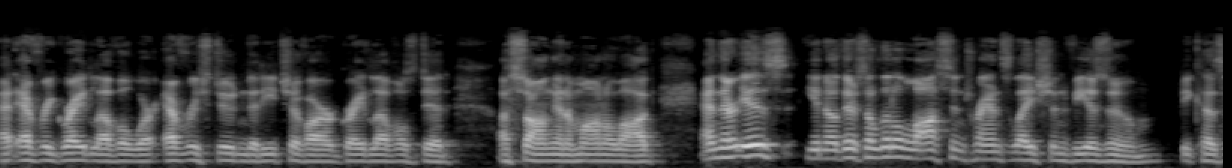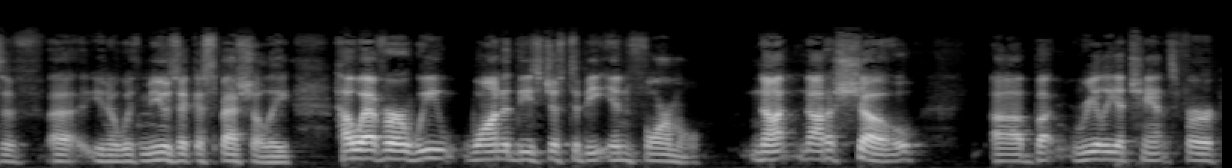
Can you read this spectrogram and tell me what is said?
at every grade level where every student at each of our grade levels did a song and a monologue. And there is you know there's a little loss in translation via zoom because of uh, you know with music especially. However we wanted these just to be informal not not a show uh, but really a chance for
